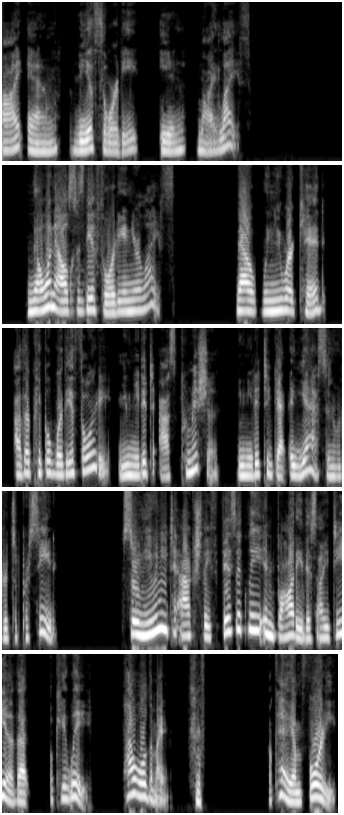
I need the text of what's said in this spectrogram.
I am the authority in my life. No one else is the authority in your life. Now, when you were a kid, other people were the authority. You needed to ask permission. You needed to get a yes in order to proceed. So you need to actually physically embody this idea that, okay, wait, how old am I? okay, I'm 40.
